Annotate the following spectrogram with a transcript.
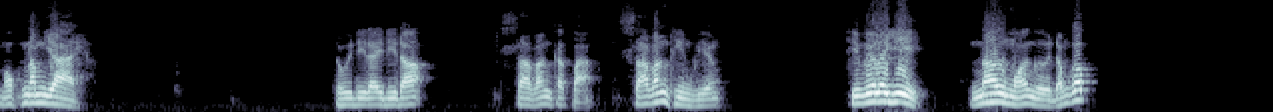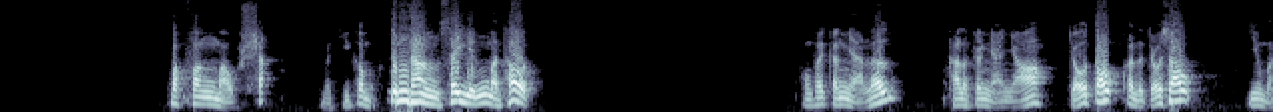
Một năm dài tôi đi đây đi đó. Xa vắng các bạn. Xa vắng thiền viện. Thiền viện là gì? Nơi mọi người đóng góp. Bất phân màu sắc. Mà chỉ có một tinh thần xây dựng mà thôi. Không phải căn nhà lớn, hay là căn nhà nhỏ, chỗ tốt hay là chỗ xấu. Nhưng mà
